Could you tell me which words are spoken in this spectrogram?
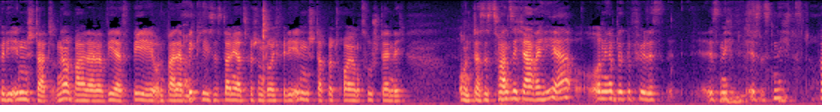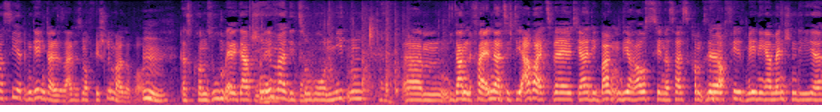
für die Innenstadt, ne, bei der WFB und bei der BIC hieß es dann ja zwischendurch für die Innenstadtbetreuung zuständig. Und das ist 20 Jahre her und ich habe das Gefühl, es ist, nicht, es ist nichts passiert. Im Gegenteil, es ist alles noch viel schlimmer geworden. Das Konsumell gab schon immer, die zu hohen Mieten. Ähm, dann verändert sich die Arbeitswelt, ja, die Banken, die rausziehen. Das heißt, es sind Ja. auch viel weniger Menschen, die hier,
